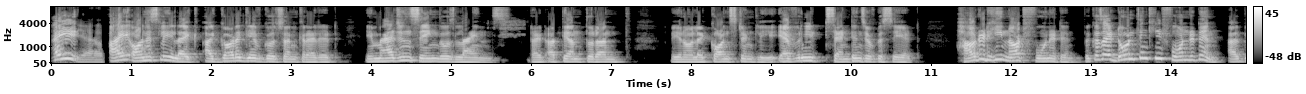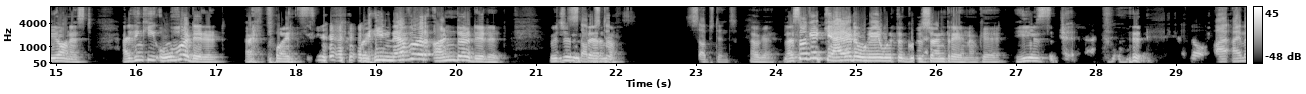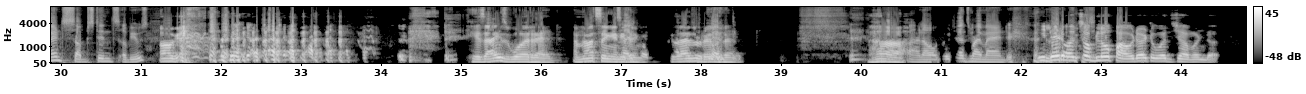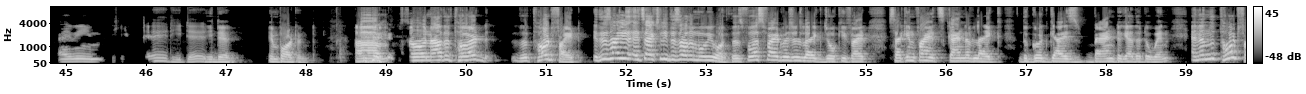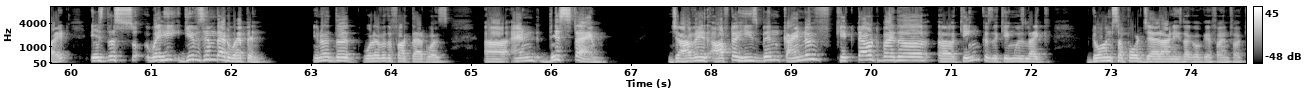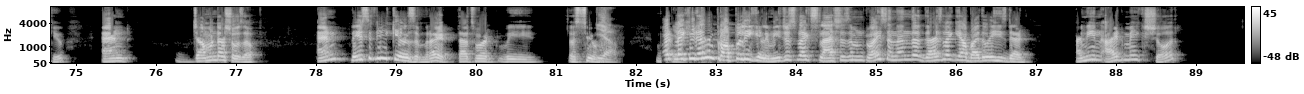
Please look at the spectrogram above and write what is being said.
I Yeah, I honestly like I gotta give Gulshan credit. Imagine saying those lines, right? Atyant Turant, you know, like constantly. Every sentence you have to say it. How did he not phone it in? Because I don't think he phoned it in, I'll be honest. I think he overdid it at points. but he never underdid it. Which is fair enough. substance. Substance. Okay. Let's not get carried away with the Gulshan train, okay? He is No, I, I meant substance abuse. Okay. His eyes were red. I'm not saying His anything. were- His eyes were really red. Ah, I know. Gulshan's my man. dude. he did also blow powder towards Jamunda. I mean, he did he did? he did. Important. Um, so now the third, the third fight. This is how you, it's actually this is how the movie works. This first fight, which is like jokey fight. Second fight, it's kind of like the good guys band together to win. And then the third fight is the so- where he gives him that weapon. You know the whatever the fuck that was. Uh, and this time, Javed, after he's been kind of kicked out by the uh, king, because the king was like, "Don't support Jairan." He's like, "Okay, fine, fuck you." And Jamunda shows up and basically kills him. Right? That's what we assume. Yeah. But Yeah. like he doesn't properly kill him. He just like slashes him twice, and then the guy's like, "Yeah, by the way, he's dead." I mean, I'd make sure.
